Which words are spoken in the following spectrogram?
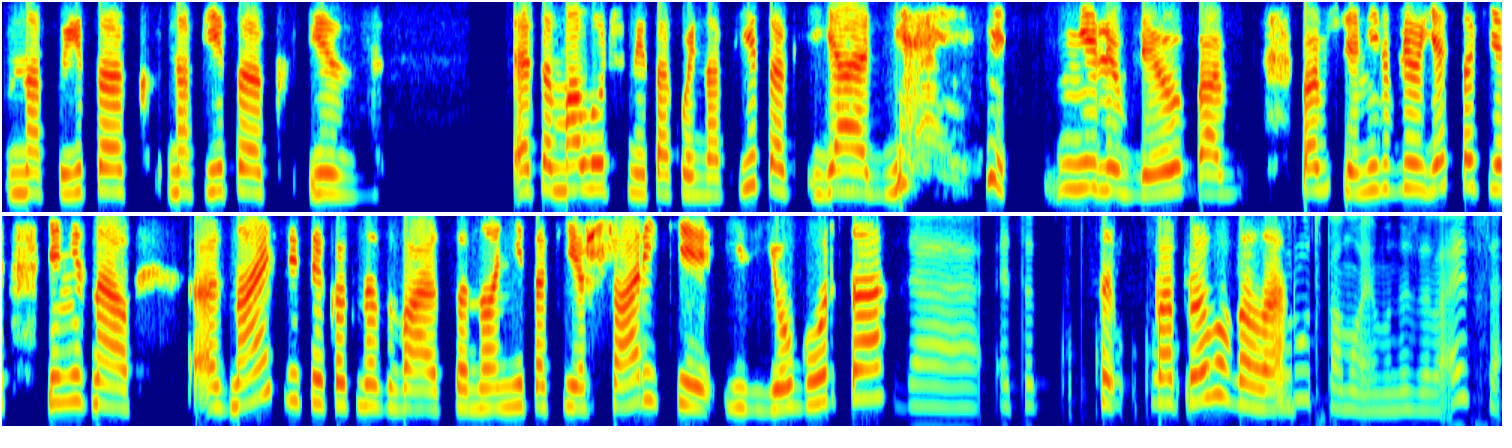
напиток, напиток из это молочный такой напиток. Я не, не люблю, вообще не люблю. Есть такие, я не знаю, а знаешь ли ты, как называются? Но они такие шарики из йогурта. Да, это попробовала? Курут, по-моему, называется.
